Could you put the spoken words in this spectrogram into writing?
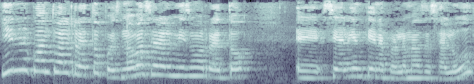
Y en cuanto al reto, pues no va a ser el mismo reto eh, si alguien tiene problemas de salud,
